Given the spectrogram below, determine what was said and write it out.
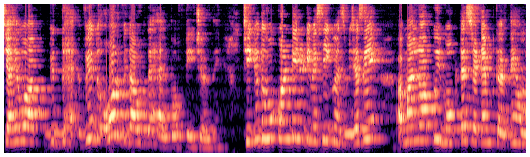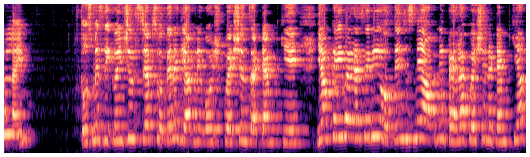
चाहे वो आप विद विद और without the help of teacher दें। ठीक है तो वो कॉन्टिन्यूटी में सीक्वेंस में, जैसे मान लो आप कोई मॉक टेस्ट अटेम्प्ट करते हैं ऑनलाइन तो उसमें सीक्वेंशियल स्टेप्स होते हैं ना कि आपने क्वेश्चन अटेम्प्ट किए, या कई बार ऐसे भी होते हैं जिसमें आपने पहला क्वेश्चन अटेम्प्ट किया,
